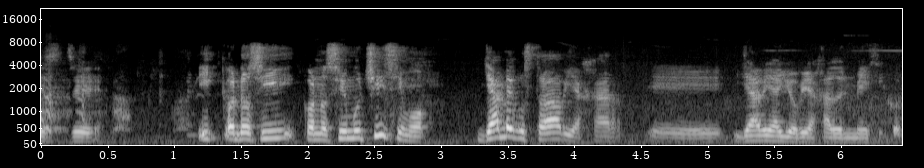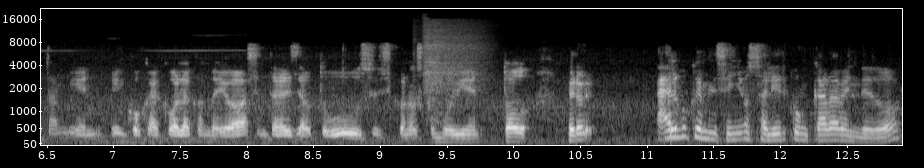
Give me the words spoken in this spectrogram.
Este, y conocí, conocí muchísimo. Ya me gustaba viajar, eh, ya había yo viajado en México también, en Coca-Cola, cuando llevaba centrales de autobuses, conozco muy bien todo. Pero algo que me enseñó salir con cada vendedor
